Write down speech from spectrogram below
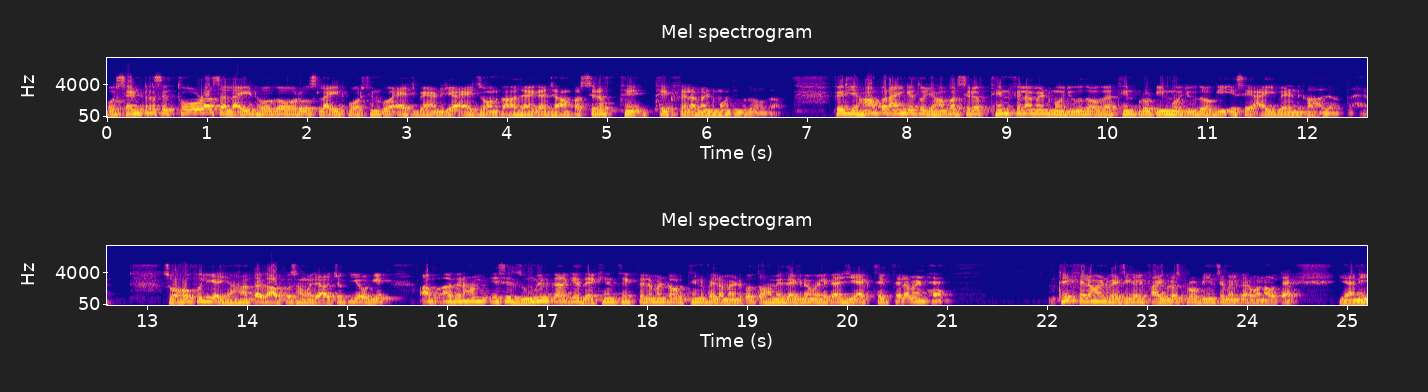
और सेंटर से थोड़ा सा लाइट होगा और उस लाइट पोर्शन को एच बैंड या एच जोन कहा जाएगा, जहाँ पर सिर्फ़ थिक फिलामेंट मौजूद होगा। फिर यहाँ पर आएँगे तो यहाँ पर सिर्फ़ थिन फिलामेंट मौजूद होगा, थिन प्रोटीन मौजूद होगी, इसे आई बैंड कहा जाता है। सो होपफुली यहाँ तक आपको समझ आ चुकी होगी। अब अगर हम इसे जूम इन करके देखें थिक फिलामेंट और थिन फिलामेंट को तो हमें देखने को मिलेगा, ये एक थिक फिलामेंट है। Thick filament basically fibrous protein से मिलकर बना होता है। यानी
